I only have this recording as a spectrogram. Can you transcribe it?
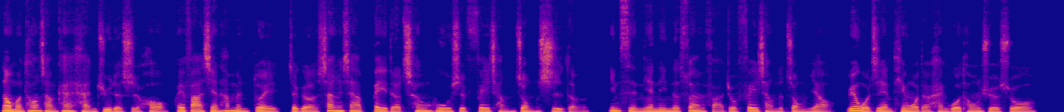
那我们通常看韩剧的时候，会发现他们对这个上下辈的称呼是非常重视的，因此年龄的算法就非常的重要。因为我之前听我的韩国同学说，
